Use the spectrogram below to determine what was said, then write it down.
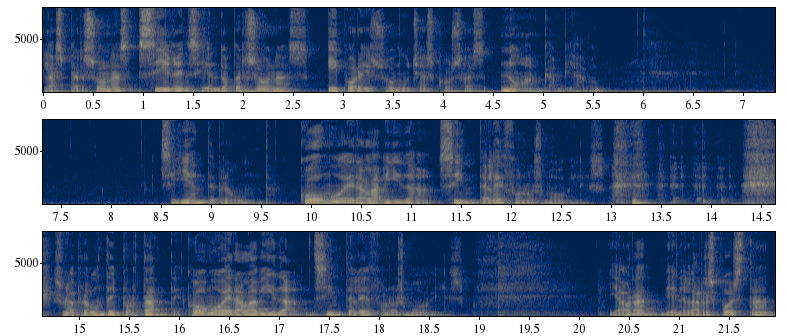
Las personas siguen siendo personas y por eso muchas cosas no han cambiado. Siguiente pregunta. ¿Cómo era la vida sin teléfonos móviles? es una pregunta importante. ¿Cómo era la vida sin teléfonos móviles? Y ahora viene la respuesta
